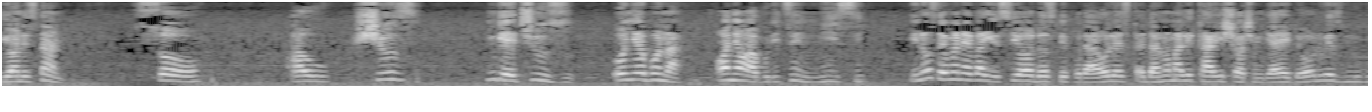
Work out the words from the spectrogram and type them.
You understand? So I'll choose m ga-choose onye bụ na onye nwa bulletin n'isi. You know say whenever you see all those people that always that normally carry church in their head they always look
